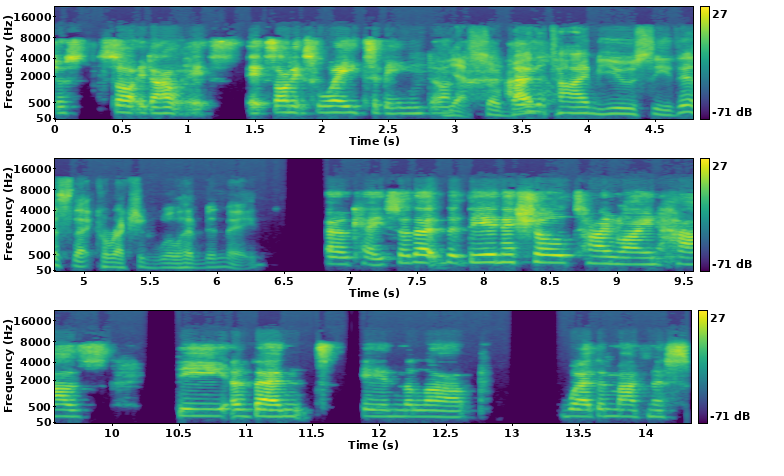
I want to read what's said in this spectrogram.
just sorted out. It's it's on its way to being done. Yes. So by the Um, time you see this, that correction will have been made. Okay, so the, the the initial timeline has the event in the lab where the madness,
